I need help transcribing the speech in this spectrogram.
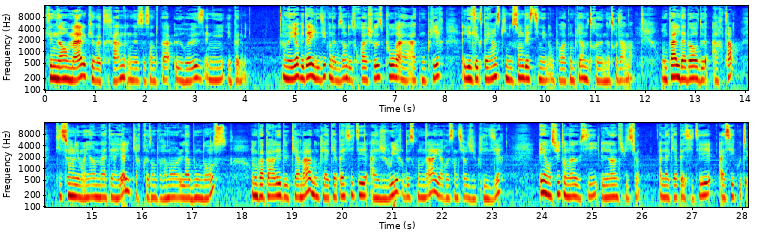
C'est normal que votre âme ne se sente pas heureuse ni épanouie. En Ayurveda, il est dit qu'on a besoin de trois choses pour euh, accomplir les expériences qui nous sont destinées, donc pour accomplir notre, notre dharma. On parle d'abord de artha, qui sont les moyens matériels, qui représentent vraiment l'abondance. On va parler de kama, donc la capacité à jouir de ce qu'on a et à ressentir du plaisir. Et ensuite, on a aussi l'intuition, la capacité à s'écouter.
